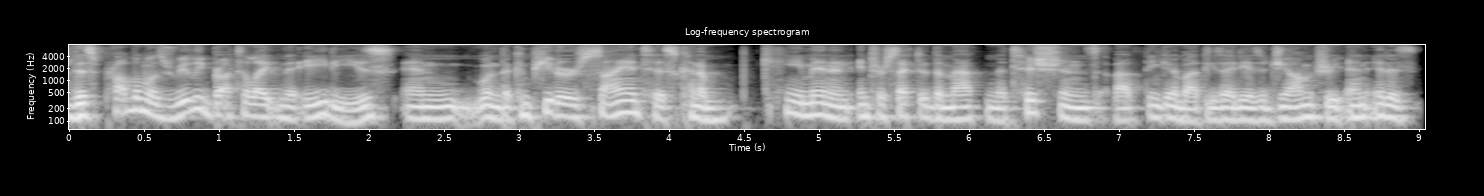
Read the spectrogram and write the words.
this problem was really brought to light in the 80s and when the computer scientists kind of came in and intersected the mathematicians about thinking about these ideas of geometry and it is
